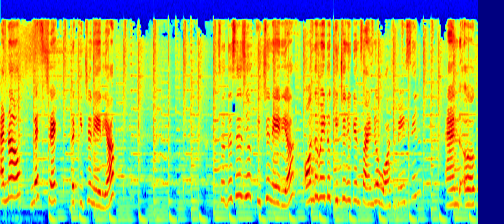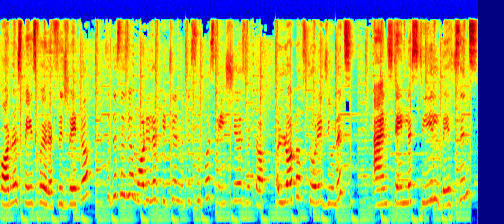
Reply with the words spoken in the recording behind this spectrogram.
And now let's check the kitchen area. So this is your kitchen area. On the way to kitchen you can find your wash basin and a corner space for your refrigerator so this is your modular kitchen which is super spacious with a, a, lot of storage units and stainless steel basins.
